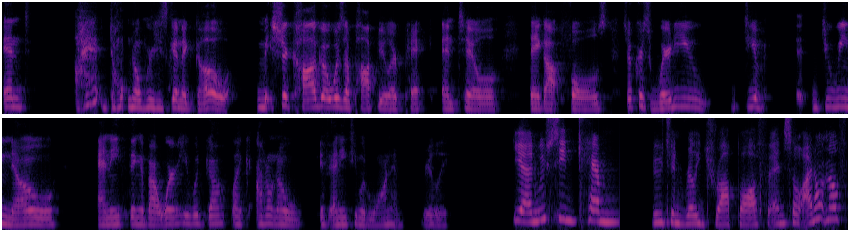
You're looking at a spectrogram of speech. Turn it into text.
and I don't know where he's gonna go. Chicago was a popular pick until they got Foles. So Chris, where do you do you have, do we know anything about where he would go? Like I don't know if any team would want him really. Yeah, and we've seen Cam Newton really drop off, and so I don't know if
